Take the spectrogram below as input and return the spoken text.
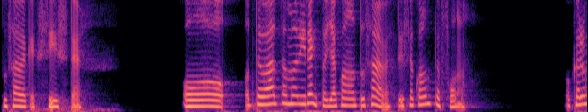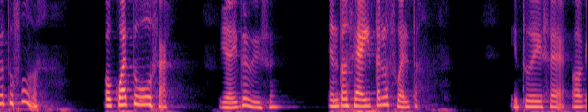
tú sabes que existe. O, te vas a tomar directo ya cuando tú sabes, te dice cuándo te fumas. ¿O qué es lo que tú fumas? ¿O cuál tú usas? Y ahí te dice. Entonces ahí te lo suelta. Y tú dices, ok,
